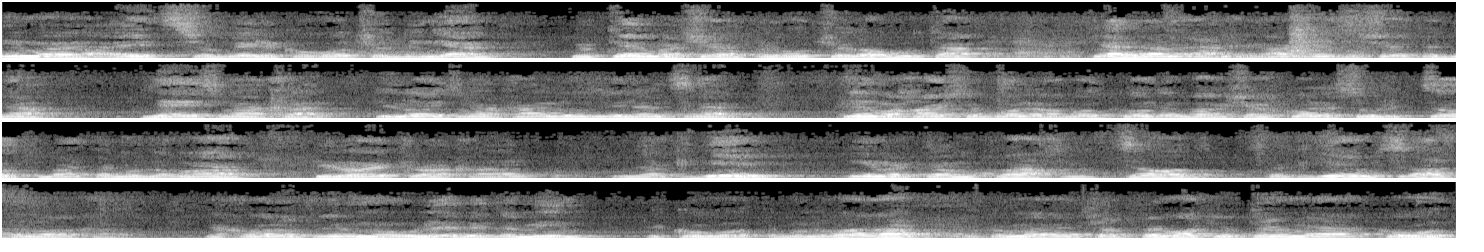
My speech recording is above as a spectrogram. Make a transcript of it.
אם העץ שווה לקורות של בניין יותר מאשר הפירות שלו, מותר. כן גם לאחר, רק עץ אשר תדע, זה עץ מאכל, כי לא עץ מאכל הוא זה עניין סרק. אם אחר שתבוא לרבות כל דבר שהכל אסור לקצות, מה תלמוד לומר כי לא עץ מאכל? להקדים, אם אתה מוכרח לקצות, תקדים סרק דבר אחד. יכול אפילו מעולה בדמים וקורות, אבל דבר רב, זאת אומרת שהפירות יותר מהקורות.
